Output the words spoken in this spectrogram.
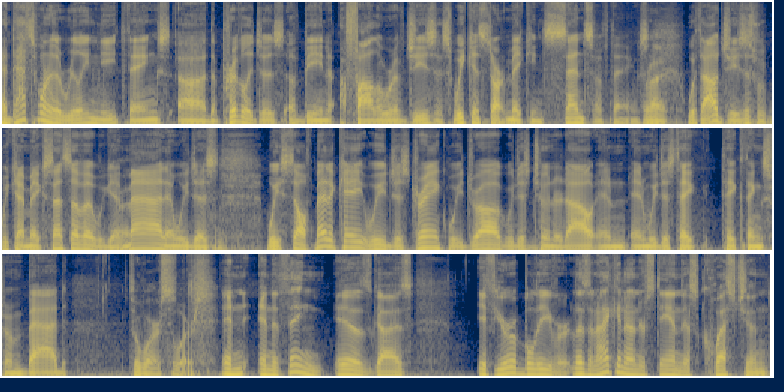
And that's one of the really neat things, uh, the privileges of being a follower of Jesus. We can start making sense of things. Right. Without Jesus, we, we can't make sense of it. We get mad and we just we self medicate. We just drink. We drug. We just tune it out, and and we just take take things from bad To worse. to worse. And and the thing is, guys, if you're a believer, listen, I can understand this question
